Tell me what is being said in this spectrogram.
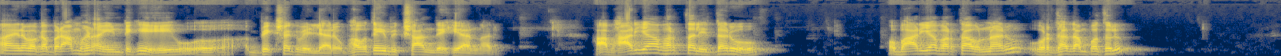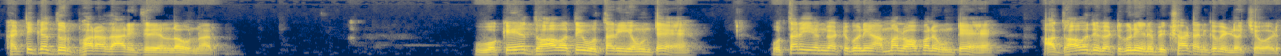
ఆయన ఒక బ్రాహ్మణ ఇంటికి భిక్షకు వెళ్ళారు. భవతి భిక్షాందేహి అన్నారు. ఆ భార్యాభర్తలు ఇద్దరూ ఓ భార్యాభర్త ఉన్నారు వృద్ధ దంపతులు. కటిక దుర్భర దారిద్ర్యంలో ఉన్నారు. ఒకే ధోవతి ఉత్తరీయం ఉంటే ఉత్తరీయం కట్టుకొని అమ్మ లోపల ఉంటే ఆ ధోవతి కట్టుకుని ఈయన భిక్షాటనికి వెళ్ళొచ్చేవాడు.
